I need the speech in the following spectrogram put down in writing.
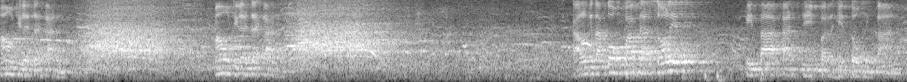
Mau dilecehkan? Mau dilecehkan? Kalau kita kompak dan solid, kita akan diperhitungkan.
